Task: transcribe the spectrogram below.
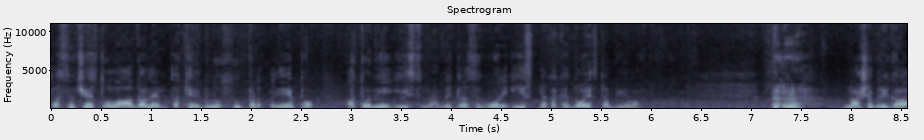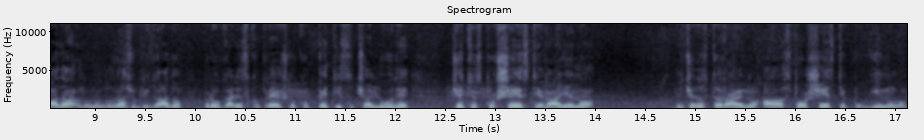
da su često lagali, tako je bilo super, lijepo, a to nije istina. Bitno da se govori istina kako je doista bilo. Naša brigada, našu brigadu, prvo gardijsko prešlo oko 5000 ljudi, 406 je ranjeno, 400 je ranjeno, a 106 je poginulo.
